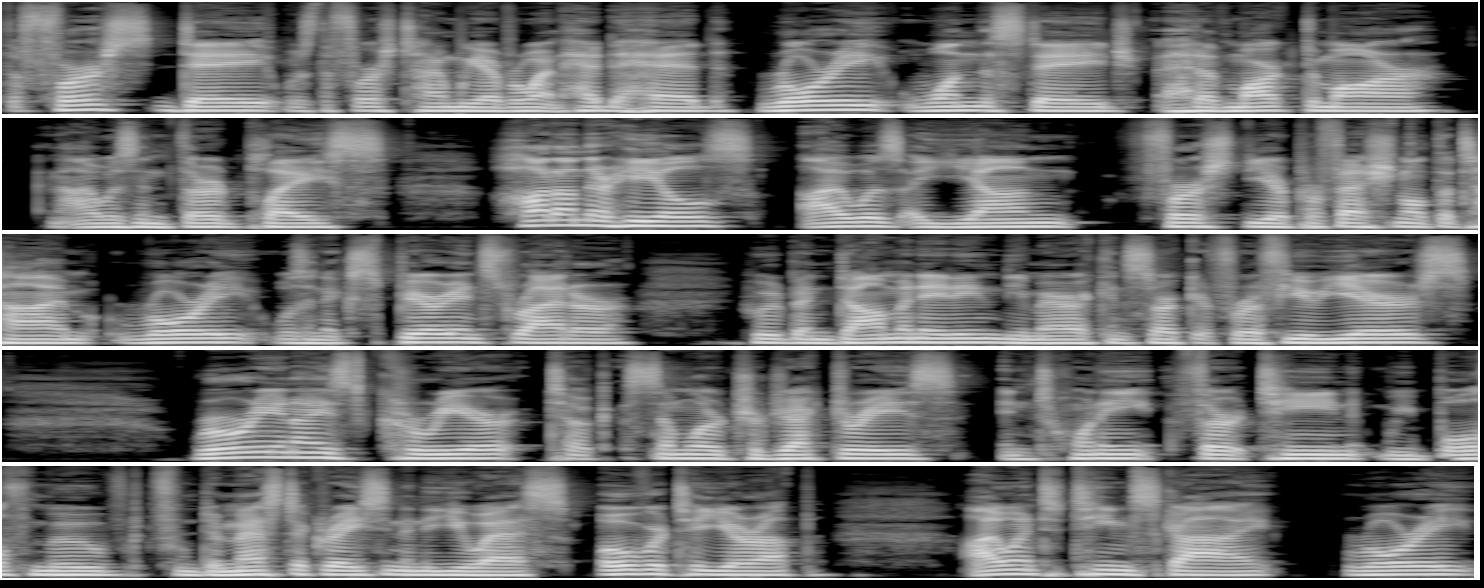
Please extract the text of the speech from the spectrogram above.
The first day was the first time we ever went head to head. Rory won the stage ahead of Marc de Maar, and I was in third place. Hot on their heels, I was a young first year professional at the time. Rory was an experienced rider who had been dominating the American circuit for a few years. Rory and I's career took similar trajectories. In 2013, we both moved from domestic racing in the US over to Europe. I went to Team Sky, Rory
